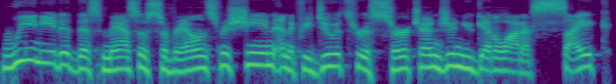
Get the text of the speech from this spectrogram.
we needed this massive surveillance machine. And if you do it through a search engine, you get a lot of psych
